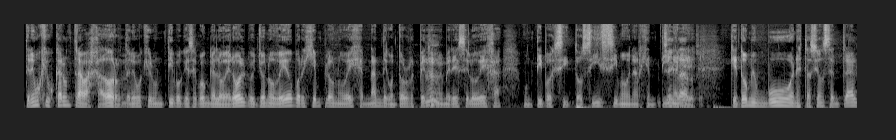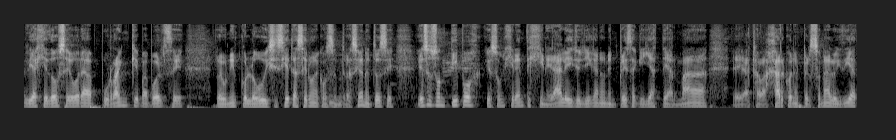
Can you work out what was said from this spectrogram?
tenemos que buscar un trabajador, mm. tenemos que ir un tipo que se ponga el overall. Pues yo no veo, por ejemplo, a un Oveja Hernández, con todo el respeto que mm. me merece el Oveja, un tipo exitosísimo en Argentina que, tome un búho en Estación Central, viaje 12 horas a Purranque para poderse reunir con los U17 a hacer una concentración. Entonces, esos son tipos que son gerentes generales, ellos llegan a una empresa que ya esté armada eh, a trabajar con el personal. Hoy día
